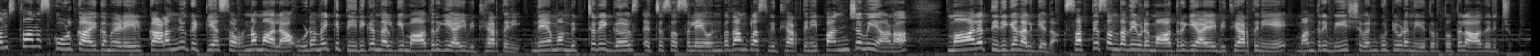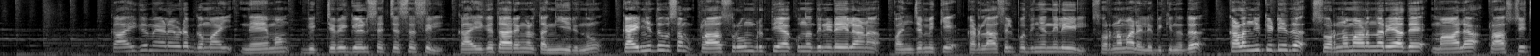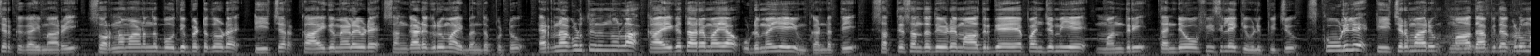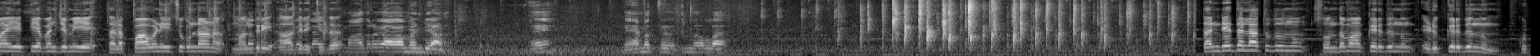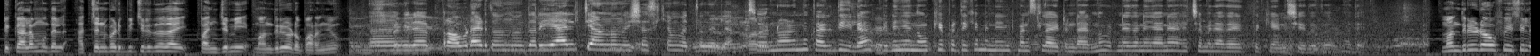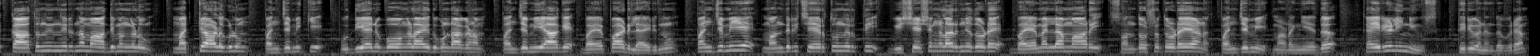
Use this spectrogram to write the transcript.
സംസ്ഥാന സ്കൂൾ കായികമേളയിൽ കളഞ്ഞുകിട്ടിയ സ്വർണമാല ഉടമയ്ക്ക് തിരികെ നൽകി മാതൃകയായി വിദ്യാർത്ഥിനി. Nemom victory girls H S എസിലെ ഒൻപതാം ക്ലാസ് വിദ്യാർത്ഥിനി പഞ്ചമിയാണ് മാല തിരികെ നൽകിയത്. സത്യസന്ധതയുടെ മാതൃകയായ വിദ്യാർത്ഥിനിയെ മന്ത്രി വി. ശിവൻകുട്ടിയുടെ നേതൃത്വത്തിൽ ആദരിച്ചു. കായികമേളയുടെ ഭാഗമായി Nemom victory girls H S എസിൽ കായിക താരങ്ങൾ തങ്ങിയിരുന്നു. കഴിഞ്ഞ ദിവസം ക്ലാസ് റൂം വൃത്തിയാക്കുന്നതിനിടയിലാണ് പഞ്ചമിക്ക് കടലാസിൽ പൊതിഞ്ഞ നിലയിൽ സ്വർണമാല ലഭിക്കുന്നത്. കളഞ്ഞു കിട്ടിയത് സ്വർണമാണെന്നറിയാതെ മാല ക്ലാസ് ടീച്ചർക്ക് കൈമാറി. സ്വർണമാണെന്ന് ബോധ്യപ്പെട്ടതോടെ ടീച്ചർ കായികമേളയുടെ സംഘാടകരുമായി ബന്ധപ്പെട്ടു. എറണാകുളത്ത് നിന്നുള്ള കായിക താരമായ ഉടുമയെയും കണ്ടെത്തി. സത്യസന്ധതയുടെ മാതൃകയായ പഞ്ചമിയെ മന്ത്രി തന്റെ ഓഫീസിലേക്ക് വിളിപ്പിച്ചു. സ്കൂളിലെ ടീച്ചർമാരും മാതാപിതാക്കളുമായി എത്തിയ പഞ്ചമിയെ തലപ്പാവണിയിച്ചുകൊണ്ടാണ് മന്ത്രി ആദരിച്ചത്. മാതൃകയാകാൻ വേണ്ടിയാണ്. തന്റേതല്ലാത്തതൊന്നും സ്വന്തമാക്കരുതെന്നും എടുക്കരുതെന്നും കുട്ടിക്കാലം മുതൽ അച്ഛൻ പഠിപ്പിച്ചിരുന്നതായി പഞ്ചമി മന്ത്രിയോട് പറഞ്ഞു. ഭയങ്കര പ്രൗഡായിട്ട് തോന്നുന്നു. ഇത് റിയാലിറ്റി ആണെന്ന് വിശ്വസിക്കാൻ പറ്റുന്നില്ല. സ്വർണമാണെന്ന് കരുതിയില്ല. പിന്നെ ഞാൻ നോക്കിയപ്പോഴത്തേക്കും പിന്നെ എനിക്ക് മനസ്സിലായിട്ടുണ്ടായിരുന്നു. ഉടനെ തന്നെ ഞാൻ എച്ച് എമ്മിനെ അത് ഏൽപ്പിക്കുകയാണ് ചെയ്തത്. അതെ. മന്ത്രിയുടെ ഓഫീസിൽ കാത്തുനിന്നിരുന്ന മാധ്യമങ്ങളും മറ്റാളുകളും പഞ്ചമിക്ക് പുതിയ അനുഭവങ്ങളായതുകൊണ്ടാകണം പഞ്ചമിയാകെ ഭയപ്പാടിലായിരുന്നു. പഞ്ചമിയെ മന്ത്രി ചേർത്തു നിർത്തി വിശേഷങ്ങൾ അറിഞ്ഞതോടെ ഭയമെല്ലാം മാറി സന്തോഷത്തോടെയാണ് പഞ്ചമി മടങ്ങിയത്. കൈരളി ന്യൂസ് തിരുവനന്തപുരം.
